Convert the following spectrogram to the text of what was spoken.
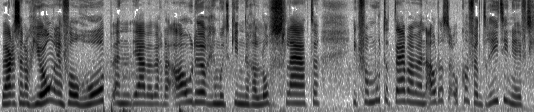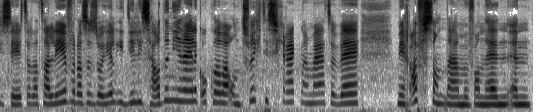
waren ze nog jong en vol hoop. En ja, we werden ouder. Je moet kinderen loslaten. Ik vermoed dat daar bij mijn ouders ook een verdriet in heeft gezeten. Dat dat leven dat ze zo heel idyllisch hadden hier eigenlijk ook wel wat ontwricht is geraakt naarmate wij meer afstand namen van hen. En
